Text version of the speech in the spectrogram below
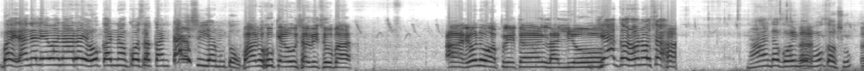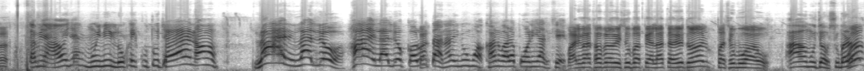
બૈરાને લેવાના રહે એવો કર નાખો છે કંટાળો છું યાર હું તો. મારું શું કેવું છે વિશુભા? આ ને ઓપરેટર લાલ્યો. ક્યાં કરવાનો છે? ના તો ગોવિંદભાઈ હું. કહું છું. તમે આવો છે હું એની લોકો કૂટું છે ને લાય લાલ્યો. હાય લાલ્યો કરું તાને એનું મખાન વાળા પોણિયાર છે. મારી વાત સાંભળો વિશુભા પહેલા તમે તો પછી હું આવું. આવો હું જાઉં છું બરાબર?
